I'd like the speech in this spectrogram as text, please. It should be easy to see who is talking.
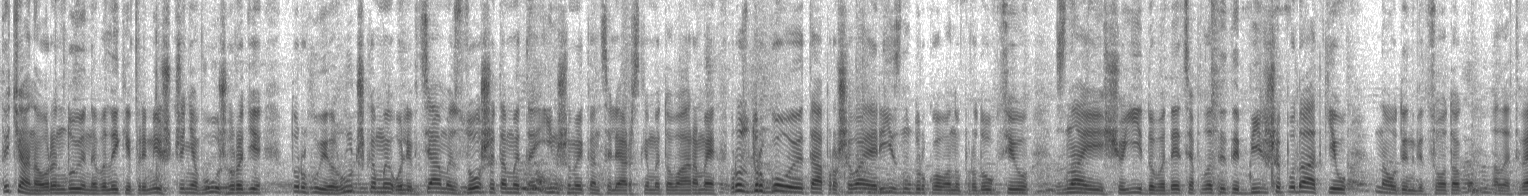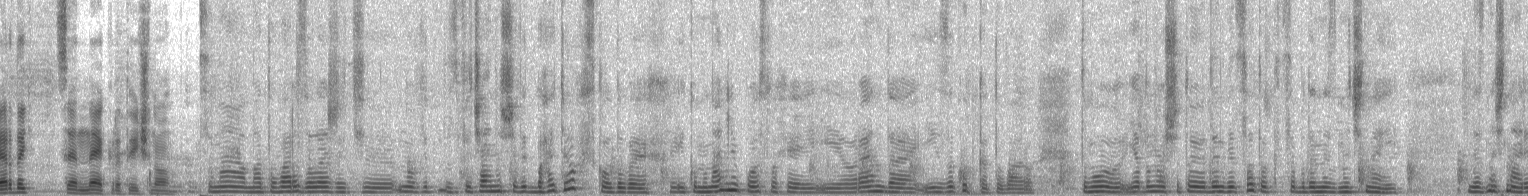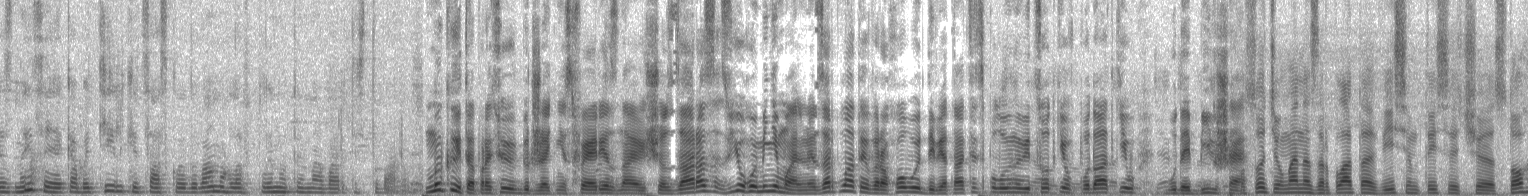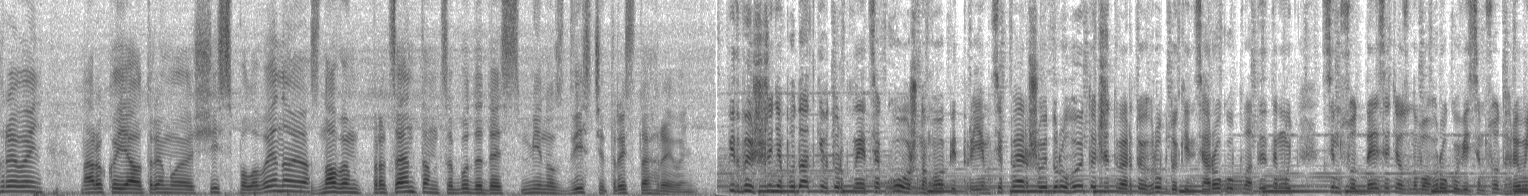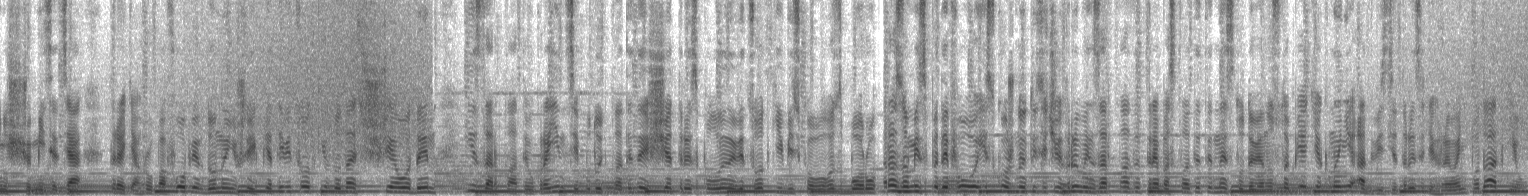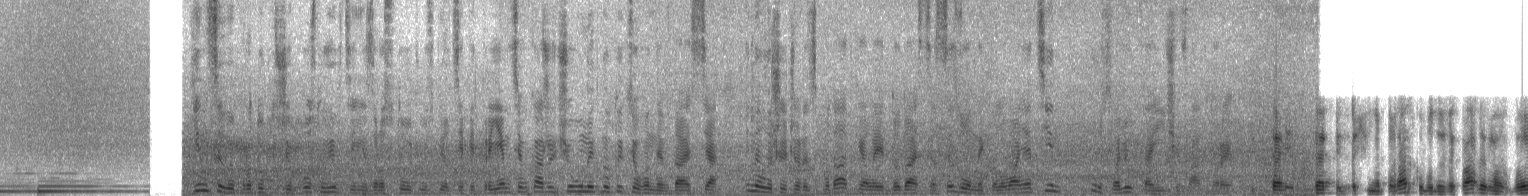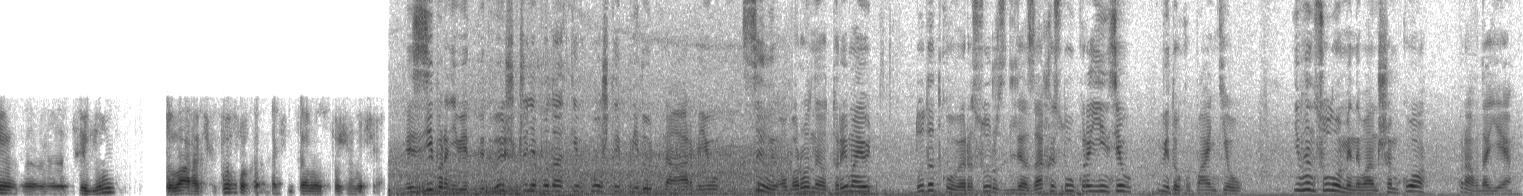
Speaker 1: Тетяна орендує невелике приміщення в Ужгороді, торгує ручками, олівцями, зошитами та іншими канцелярськими товарами. Роздруковує та прошиває різну друковану продукцію. Знає, що їй доведеться платити більше податків на 1%, але твердить, це не критично.
Speaker 2: Ціна на товар залежить е, ну від звичайно, що від багатьох складових і комунальні послуги, і оренда, і закупка товару. Тому я думаю, що той 1% це буде незначний. Незначна різниця, яка би тільки ця складова могла вплинути на вартість товару.
Speaker 1: Микита працює в бюджетній сфері. Знає, що зараз з його мінімальної зарплати вираховують 19,5% податків. Буде більше.
Speaker 3: По суті, у мене зарплата 8100 гривень. На руку я отримую 6,5. З новим процентом це буде десь мінус 200-300 гривень.
Speaker 1: Підвищення податків торкнеться кожного. Підприємці першої, другої та четвертої груп до кінця року платитимуть 710, а з нового року 800 гривень щомісяця. Третя група ФОПів до нинішніх 5% додасть ще один. І зарплати українці будуть платити ще 3,5% військового збору. Разом із ПДФО із кожної тисячі гривень зарплати треба сплатити не 195, як нині, а 230 гривень податків. Кінцевий продукт чи послуги в ціні зростуть. У спілці підприємців кажуть, що уникнути цього не вдасться. І не лише через податки, але й додасться сезонне коливання цін, курс валют та інші фактори.
Speaker 4: це, це підвищення податку буде закладено в е, ціну товара чи послуга для кінцевого споживача.
Speaker 1: Зібрані від підвищення податків кошти підуть на армію. Сили оборони отримають додатковий ресурс для захисту українців від окупантів. Євген Соломін, Іван Шемко. Правда є.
